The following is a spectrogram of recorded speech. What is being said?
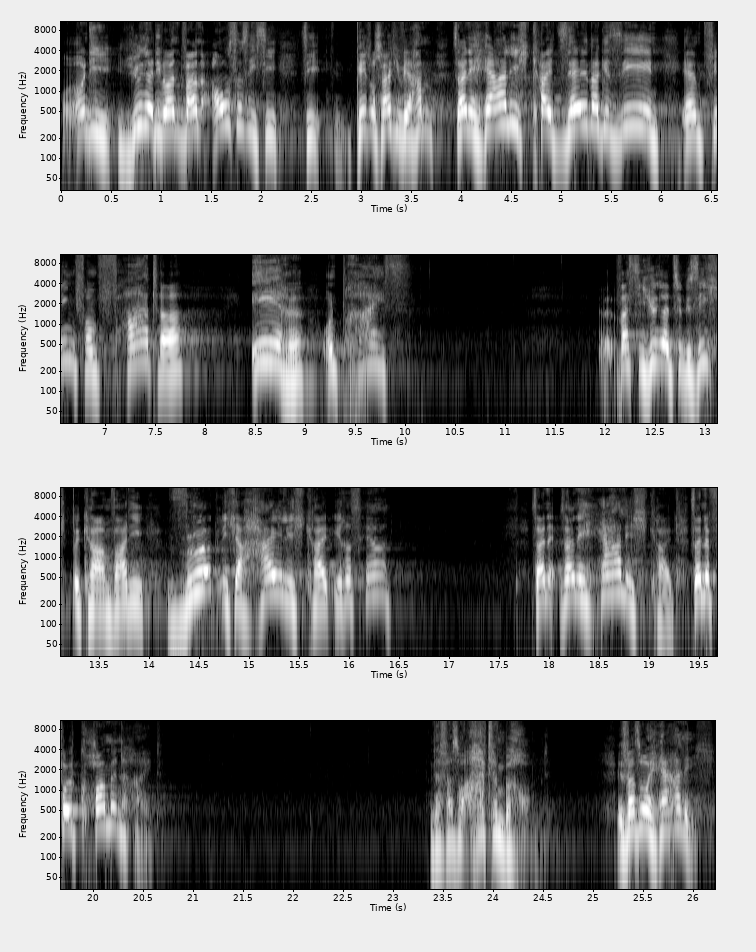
Und die Jünger, die waren, waren außer sich. Sie, sie, Petrus sagte, wir haben seine Herrlichkeit selber gesehen. Er empfing vom Vater Ehre und Preis was die Jünger zu Gesicht bekamen, war die wirkliche Heiligkeit ihres Herrn. Seine, seine Herrlichkeit, seine Vollkommenheit. Und das war so atemberaubend. Es war so herrlich.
